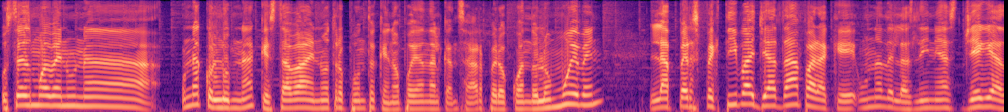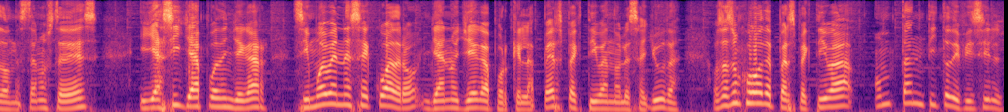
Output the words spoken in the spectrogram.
Ustedes mueven una, una columna que estaba en otro punto que no podían alcanzar, pero cuando lo mueven, la perspectiva ya da para que una de las líneas llegue a donde están ustedes y así ya pueden llegar. Si mueven ese cuadro, ya no llega porque la perspectiva no les ayuda. O sea, es un juego de perspectiva un tantito difícil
